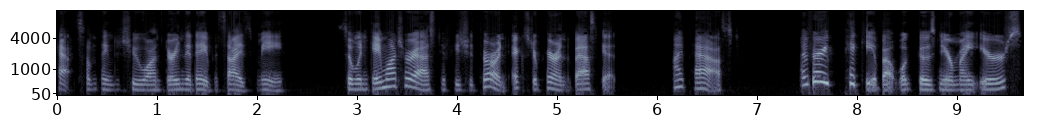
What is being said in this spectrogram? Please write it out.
cat something to chew on during the day besides me. So when Game Watcher asked if he should throw an extra pair in the basket, I passed. I'm very picky about what goes near my ears.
